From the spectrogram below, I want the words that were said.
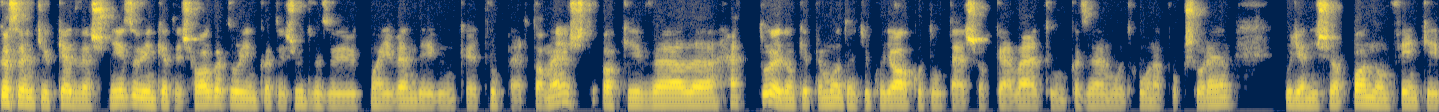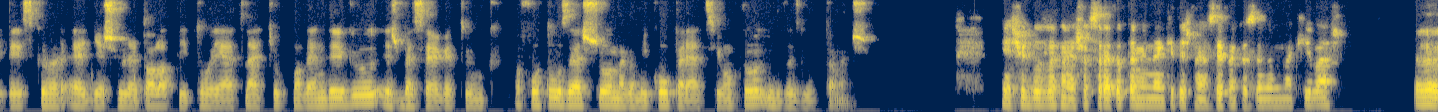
Köszöntjük kedves nézőinket és hallgatóinkat, és üdvözöljük mai vendégünket, Rupert Tamást, akivel hát tulajdonképpen mondhatjuk, hogy alkotótársakká váltunk az elmúlt hónapok során, ugyanis a Pannon Fényképészkör Egyesület alapítóját látjuk ma vendégül, és beszélgetünk a fotózásról, meg a mi kooperációnkról. Üdvözlök, Tamás! És üdvözlök nagyon sok szeretettel mindenkit, és nagyon szépen köszönöm a meghívást.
